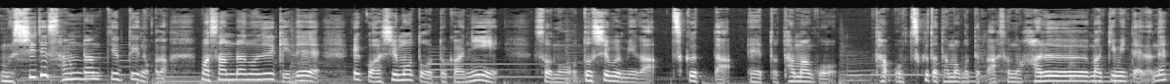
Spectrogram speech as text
虫で産卵って言っていいのかな、まあ、産卵の時期で結構足元とかにその落とし踏みが作った、えーと、卵を作った卵っていうかその春巻きみたいなね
